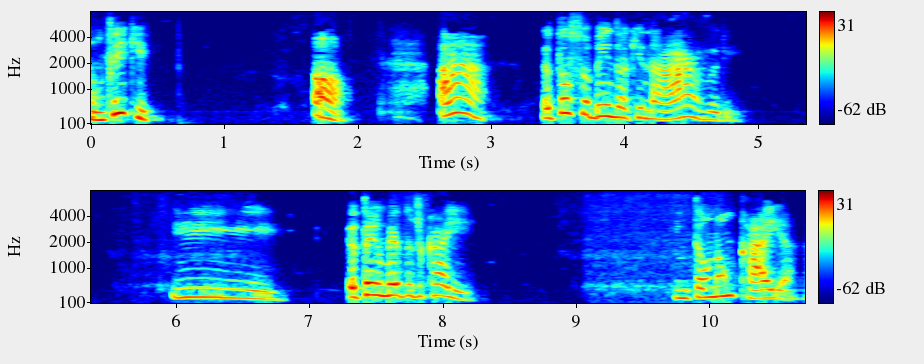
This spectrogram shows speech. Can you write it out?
Não fique. Ó. Ah, eu tô subindo aqui na árvore e eu tenho medo de cair. Então não caia.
